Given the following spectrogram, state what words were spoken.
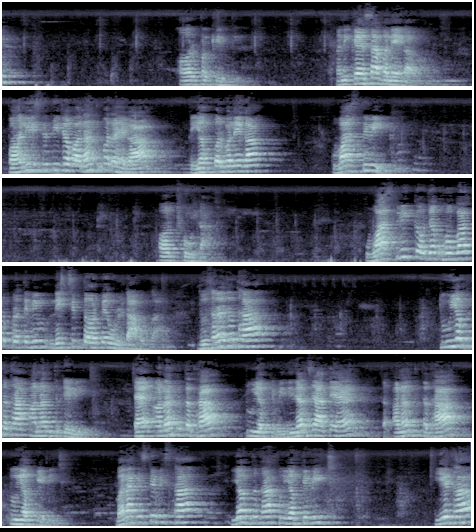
और प्रकृति। यानी कैसा बनेगा? पहली स्थिति जब अनंत पर रहेगा तो यह पर बनेगा। वास्तविक और छोटा। वास्तविक जब होगा तो प्रतिबिंब निश्चित तौर पे उल्टा होगा। दूसरा जो था टूयफ तथा अनंत के बीच। चाहे अनंत तथा टूयफ के बीच। इधर से आते हैं तो अनंत तथा टूयफ के बीच। भला किसके बीच था? यफ तथा टूयफ के बीच। ये था,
